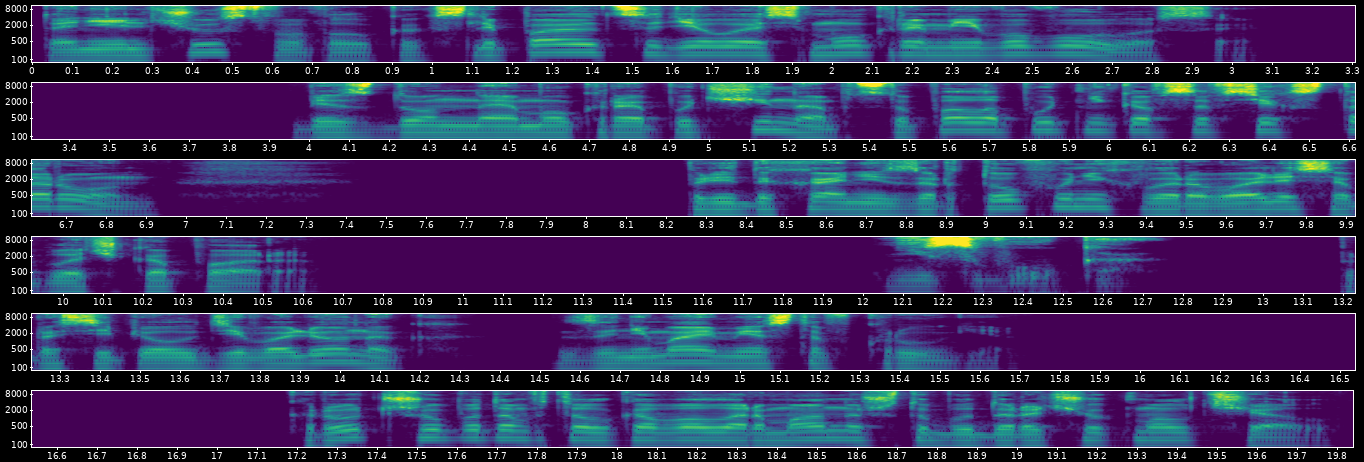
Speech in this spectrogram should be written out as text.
Танель чувствовал, как слепаются, делаясь мокрыми его волосы. Бездонная мокрая пучина обступала путников со всех сторон. При дыхании изо ртов у них вырывались облачка пара. «Ни звука», — просипел дьяволенок, занимая место в круге. Крот шепотом втолковал Арману, чтобы дурачок молчал.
